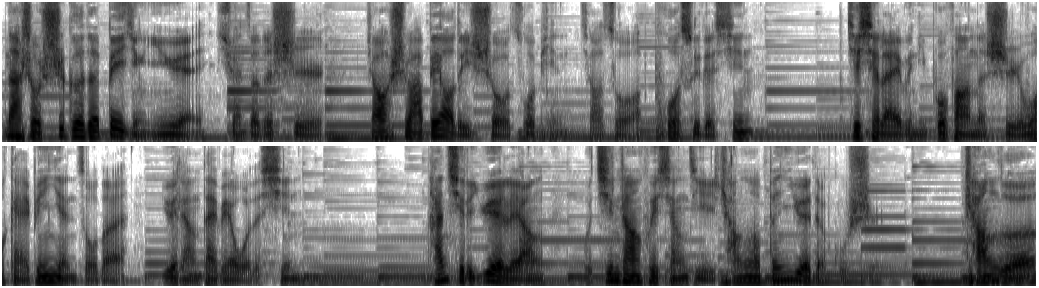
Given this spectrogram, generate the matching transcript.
那首诗歌的背景音乐选择的是昭施瓦贝奥的一首作品，叫做《破碎的心》。接下来为你播放的是我改编演奏的《月亮代表我的心》。谈起了月亮，我经常会想起嫦娥奔月的故事。嫦娥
